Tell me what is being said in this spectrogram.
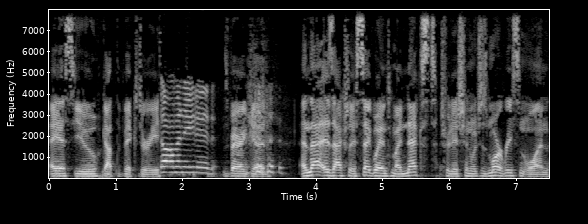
ASU got the victory. Dominated. It's very good. and that is actually a segue into my next tradition, which is more recent one.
